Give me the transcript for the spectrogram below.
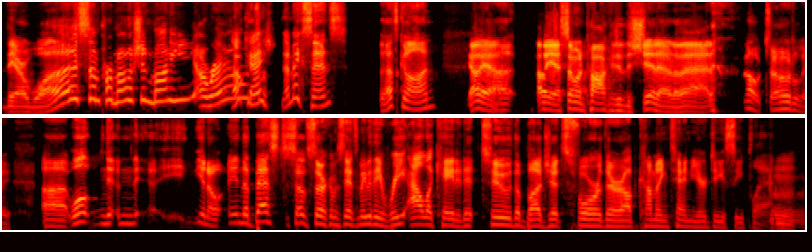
there was some promotion money around. okay, that makes sense. That's gone. Oh yeah. Uh, oh yeah. Someone pocketed the shit out of that. Oh, totally. Uh, well, n- n- you know, in the best of circumstance, maybe they reallocated it to the budgets for their upcoming 10 year DC plan. Mm.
